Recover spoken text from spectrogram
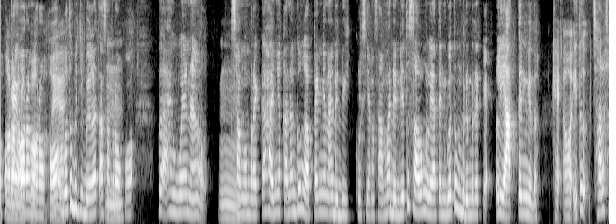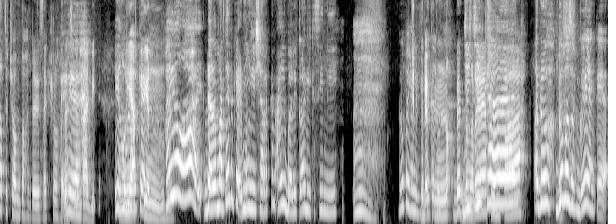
apa Orang kayak orang ngerokok, iya. gue tuh benci banget asap Hmm. rokok but I went out Hmm. sama mereka hanya karena gue nggak pengen ada di kursi yang sama dan dia tuh selalu ngeliatin gue tuh bener-bener kayak liatin gitu Kayak, oh itu salah satu contoh dari sexual harassment tadi. Yang kayak Ngeliatin. ayolah dalam artian kayak mengisyaratkan ayo balik lagi ke sini gue pengen Beb, deket-deket enak beb dengernya, kan? sumpah. aduh gue maksud gue yang kayak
